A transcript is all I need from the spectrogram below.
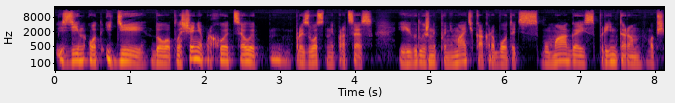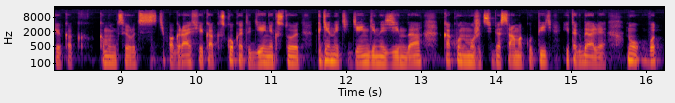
ЗИН от идеи до воплощения проходит целый производственный процесс. И вы должны понимать, как работать с бумагой, с принтером, вообще как коммуницировать с типографией, как, сколько это денег стоит, где найти деньги на ЗИН, да, как он может себя сам окупить и так далее. Ну, вот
